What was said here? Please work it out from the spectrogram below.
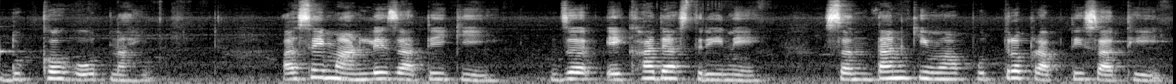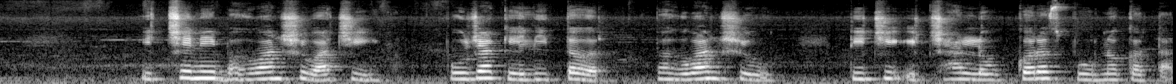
दुःख होत नाही. असे मानले जाते की जर एखाद्या स्त्रीने संतान किंवा पुत्रप्राप्तीसाठी इच्छेने भगवान शिवाची पूजा केली तर भगवान शिव तिची इच्छा लवकरच पूर्ण करतात.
